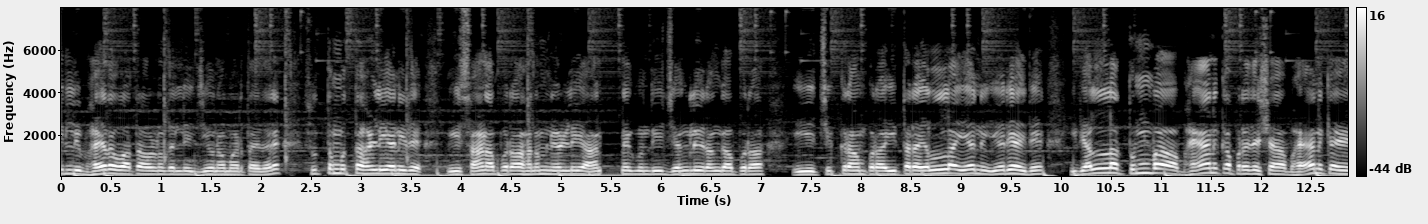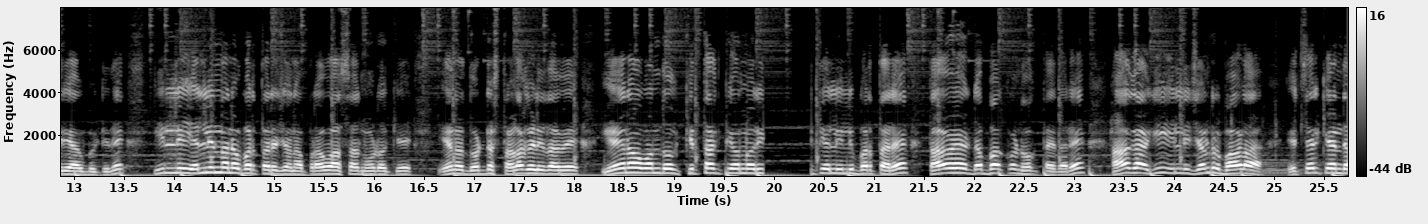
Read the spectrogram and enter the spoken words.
ಇಲ್ಲಿ ಭಯದ ವಾತಾವರಣದಲ್ಲಿ ಜೀವನ ಮಾಡ್ತಾ ಇದ್ದಾರೆ. ಸುತ್ತಮುತ್ತ ಹಳ್ಳಿ ಏನಿದೆ, ಈ ಸಾಣಾಪುರ, ಹನಮನಹಳ್ಳಿ ಆನೆಗುಂದಿ ಜಂಗ್ಲಿ, ರಂಗಾಪುರ, ಈ ಚಿಕ್ಕರಾಂಪುರ, ಈ ಥರ ಎಲ್ಲ ಏನು ಏರಿಯಾ ಇದೆ. ಇದೆಲ್ಲ ತುಂಬ ಭಯಾನಕ ಪ್ರದೇಶ, ಭಯಾನಕ ಏರಿಯಾ ಆಗಿಬಿಟ್ಟಿದೆ. ಇಲ್ಲಿ ಎಲ್ಲಿಂದನೋ ಬರ್ತಾರೆ ಜನ ಪ್ರವಾಸ ನೋಡೋಕ್ಕೆ ಏನೋ ದೊಡ್ಡ ಸ್ಥಳಗಳಿದ್ದಾವೆ ಏನೋ ಒಂದು ಕಿತ್ತಾಗ್ತೀವಿ ಅನ್ನೋ ರೀತಿ ರೀತಿಯಲ್ಲಿ ಇಲ್ಲಿ ಬರ್ತಾರೆ. ತಾವೇ ಡಬ್ಬ ಹಾಕೊಂಡು ಹೋಗ್ತಾ ಇದ್ದಾರೆ. ಹಾಗಾಗಿ ಇಲ್ಲಿ ಜನರು ಬಹಳ ಎಚ್ಚರಿಕೆಯಿಂದ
